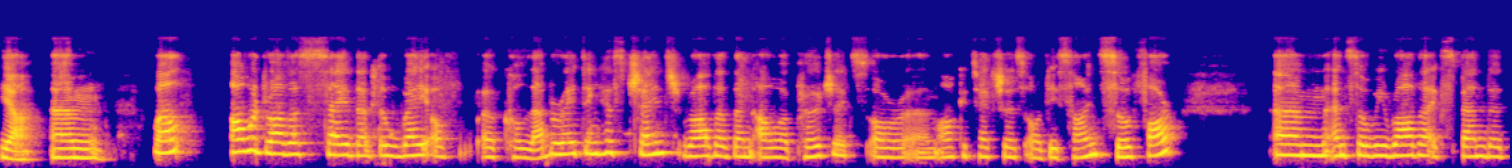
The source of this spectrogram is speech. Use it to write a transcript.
Yeah. Um, well, I would rather say that the way of uh, collaborating has changed rather than our projects or um, architectures or designs so far. Um, and so we rather expanded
